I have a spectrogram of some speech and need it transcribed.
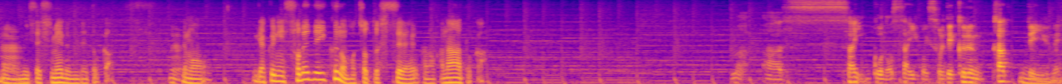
もうお店閉めるんでとか、うん、でも、逆にそれで行くのもちょっと失礼なのかなとか。まあ、あ最後の最後にそれで来るんかっていうね。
